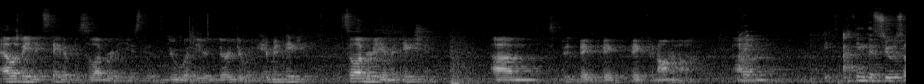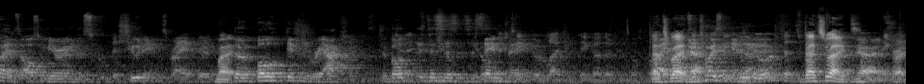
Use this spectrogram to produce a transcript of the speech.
elevated state of the celebrity is to do what they're, they're doing, imitation, celebrity imitation. Um, it's a big, big, big, big phenomenon. Um, It's, I think the suicide is also mirroring the, the shootings, right? They're, Right. they're both different reactions. They're both. And It's, it's, it's the same thing. take your life, you take other people's That's life. right. It's a choice again. do yours, that's That's right. yeah, that's right.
